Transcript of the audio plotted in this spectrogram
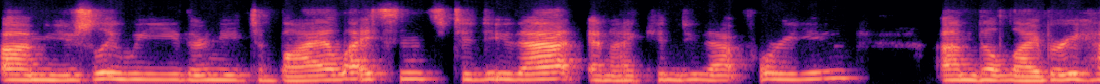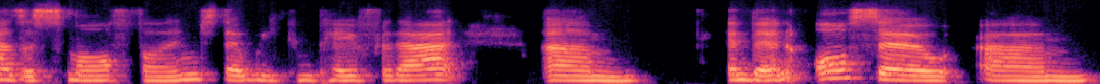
Um, usually we either need to buy a license to do that, and I can do that for you. Um, the library has a small fund that we can pay for that. Um, and then also, um,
